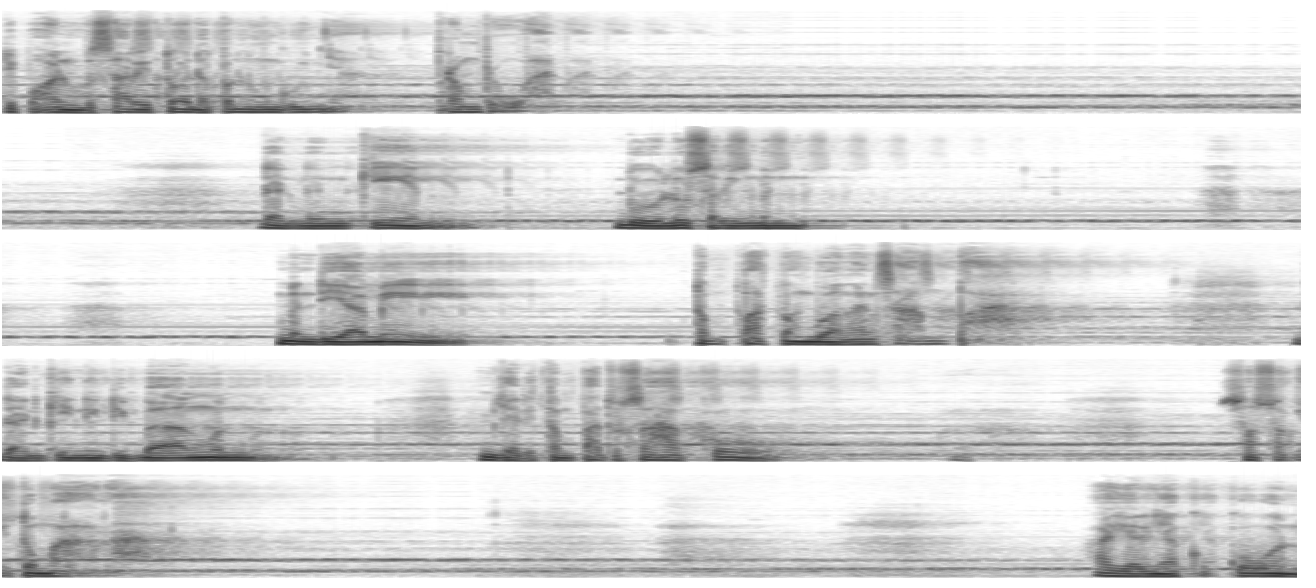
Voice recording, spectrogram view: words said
di pohon besar itu ada penunggunya, perempuan. Dan mungkin dulu sering men mendiami tempat pembuangan sampah dan kini dibangun menjadi tempat usahaku. Sosok itu marah. Akhirnya aku pun,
